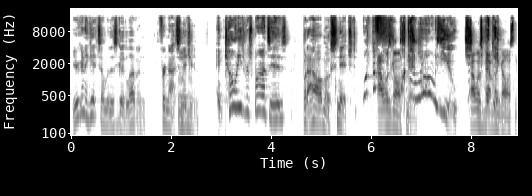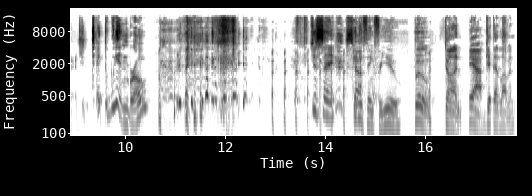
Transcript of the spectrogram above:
"You're gonna get some of this good loving for not Mm-hmm. snitching." And Tony's response is, "But I almost snitched." What the? I was gonna fuck is wrong with you? Just I was definitely going to snitch. Take the win, bro. Just say anything for you. Boom. Done. Yeah, Get that loving.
